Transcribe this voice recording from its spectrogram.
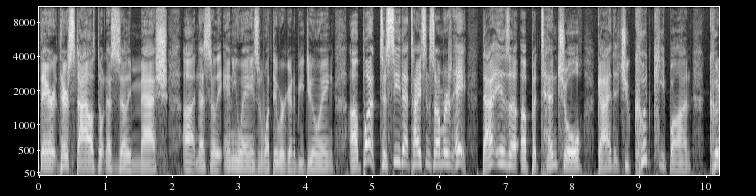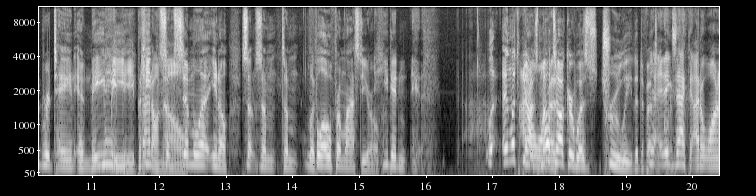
their their styles don't necessarily mesh uh, necessarily anyways in what they were going to be doing. Uh, but to see that Tyson Summers, hey, that is a, a potential guy that you could keep on, could retain, and maybe, Maybe, but I don't know. some similar, you know, some some some flow from last year. Over. he didn't. And let's be honest, Mel wanna- Tucker was truly the defensive. Yeah, exactly. I don't want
